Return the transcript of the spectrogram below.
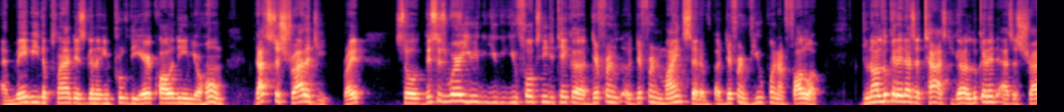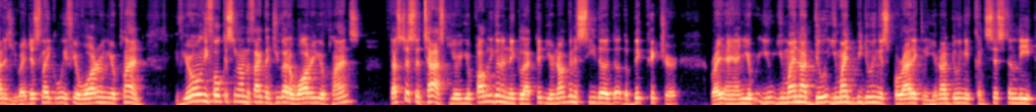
and maybe the plant is going to improve the air quality in your home. That's the strategy, right? So this is where you you you folks need to take a different a different mindset of a different viewpoint on follow up. Do not look at it as a task. You got to look at it as a strategy, right? Just like if you're watering your plant, If you're only focusing on the fact that you got to water your plants, that's just a task. You're you're probably going to neglect it. You're not going to see the, the, the big picture, right? And, and you you you might not do it. You might be doing it sporadically. You're not doing it consistently,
